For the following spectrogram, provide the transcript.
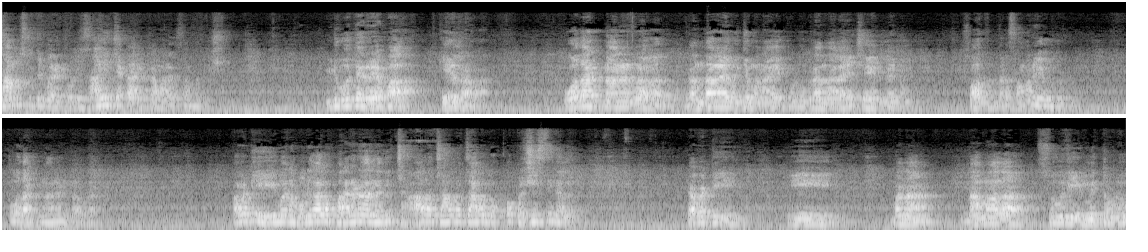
సాంస్కృతికమైనటువంటి సాహిత్య కార్యక్రమాలకు సంబంధించి ఇటు పోతే రేపాల కేఎల్ రావు గారు ఓదాటి నారాయణరావు గారు గ్రంథాలయ ఉద్యమ నాయకుడు గ్రంథాలయ చైర్మన్ స్వాతంత్ర సమరయోధుడు ఓదాటి నారాయణరావు గారు. కాబట్టి మన మునగాల పరగణ అన్నది చాలా చాలా చాలా గొప్ప ప్రశస్తి కలదు కాబట్టి ఈ మన నామాల సూరి మిత్రుడు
